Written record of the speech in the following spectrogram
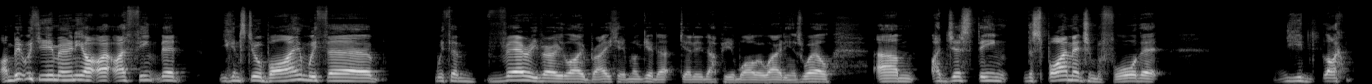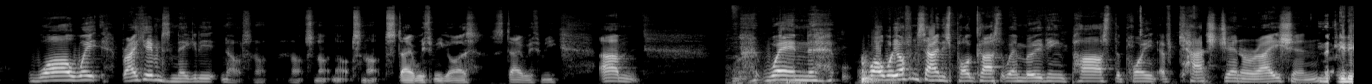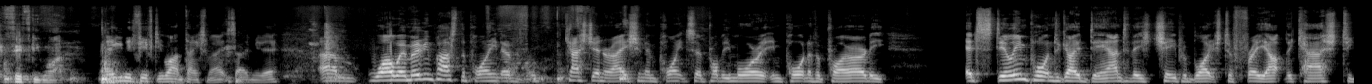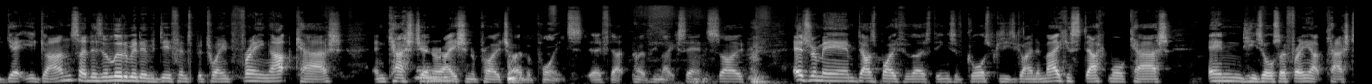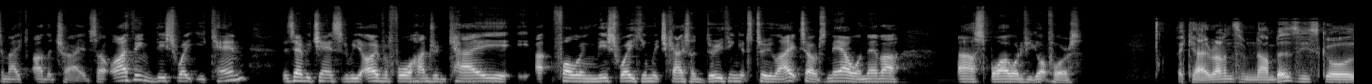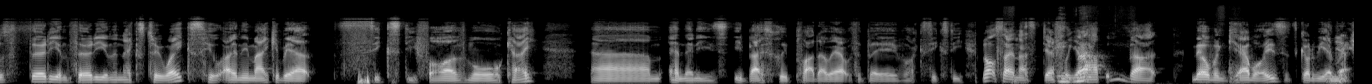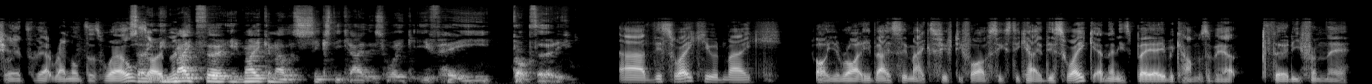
I'm a bit with you, Mooney. I, I think that you can still buy him with a with a very very low break even. I'll get it, get it up here while we're waiting as well. Um, I just think the spy mentioned before that you like while we break even's negative. No, it's not. No, it's not. No, it's not. Stay with me, guys. Stay with me. Um, when while we often say in this podcast that we're moving past the point of cash generation, negative fifty one. Negative 51. Thanks, mate. Saved me there. Um, while we're moving past the point of cash generation and points are probably more important of a priority, it's still important to go down to these cheaper blokes to free up the cash to get your gun. So there's a little bit of a difference between freeing up cash and cash generation approach over points, if that hopefully makes sense. So Ezra Mam does both of those things, of course, because he's going to make a stack more cash and he's also freeing up cash to make other trades. So I think this week you can. There's every chance it'll be over 400k uh, following this week, in which case I do think it's too late. So it's now or never. Uh, Spy, what have you got for us? Okay, running some numbers. He scores 30 and 30 in the next two weeks. He'll only make about 65 more K. Um, and then he's he'd basically plateau out with a BE of like 60. Not saying that's definitely going to happen, but Melbourne Cowboys, it's got to be every yeah. chance without Reynolds as well. So, so he'd make 30, he'd make another 60k this week if he got 30. Uh, this week he would make. Oh, you're right. He basically makes 55, 60k this week, and then his BE becomes about 30 from there.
